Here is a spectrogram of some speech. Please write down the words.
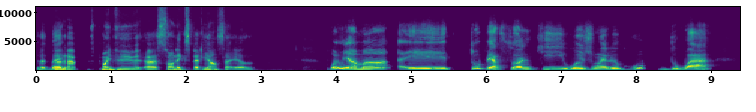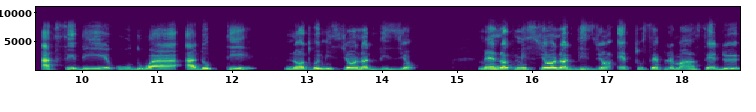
De, ben du point de vue, son expérience à elle. Premièrement, et toute personne qui rejoint le groupe doit accéder ou doit adopter notre mission, notre vision. Mais notre mission, notre vision est tout simplement, c'est de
